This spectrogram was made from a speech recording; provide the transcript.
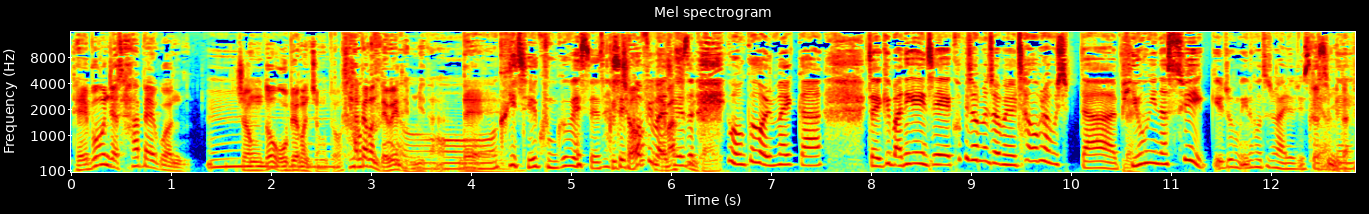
대부분 이제 400원 음. 정도, 500원 정도, 400원 내외 됩니다. 어, 네. 그게 제일 궁금했어요. 사실 그쵸? 커피 네, 마시면서 네, 원가가 얼마일까? 자, 이렇게 만약에 이제 커피 전문점을 창업을 하고 싶다. 네. 비용이나 수익 좀 이런 것도 좀 알려 주세요. 그렇습니다. 네.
